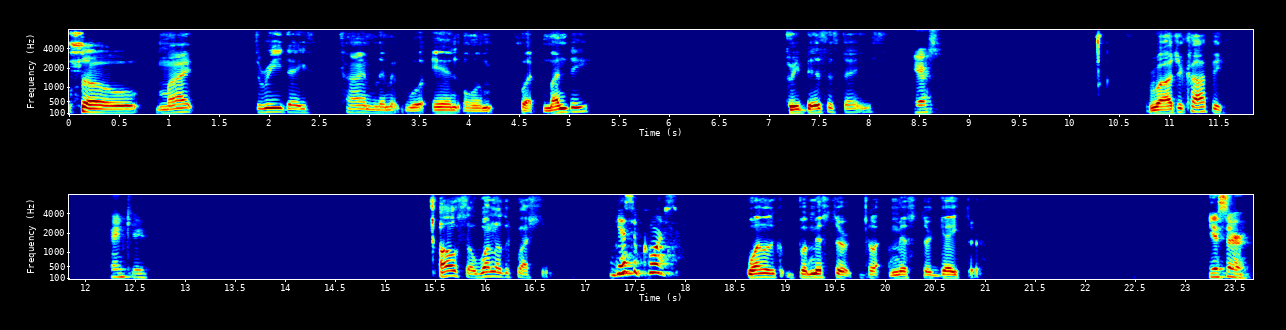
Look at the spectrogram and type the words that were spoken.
So my three day time limit will end on what Monday? Three business days? Yes. Roger, copy. Thank you. Also, one other question. Yes, of course. One other for Mr. Mr. Gaither. Yes, sir.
